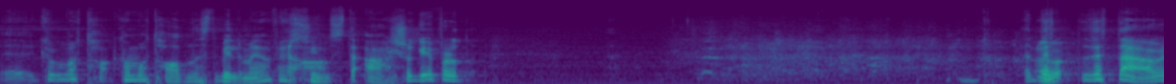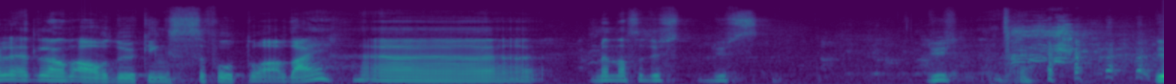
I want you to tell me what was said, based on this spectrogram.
eh, kan, vi bare ta, kan vi bare ta det neste bildet med en gang? For jeg syns det er så gøy. For at dette, dette er vel et eller annet avdukingsfoto av deg. Eh, men altså, du, du du, du,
